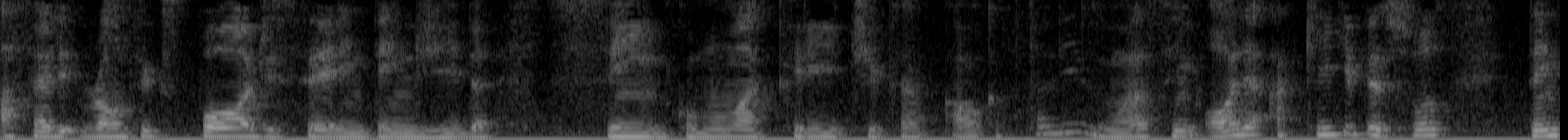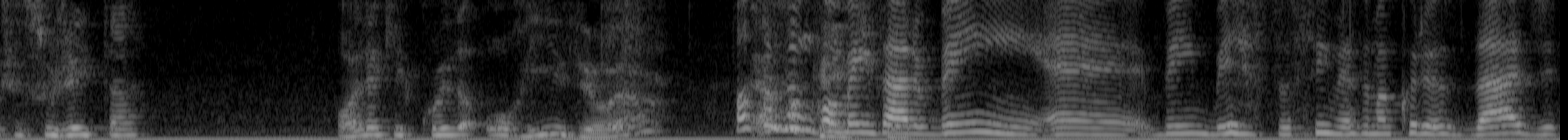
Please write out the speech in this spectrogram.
A série Round 6 pode ser entendida, sim, como uma crítica ao capitalismo. É assim, olha aqui que pessoas têm que se sujeitar. Olha que coisa horrível. É, Posso é fazer um crítica. comentário bem, é, bem besta, assim, mas é uma curiosidade?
